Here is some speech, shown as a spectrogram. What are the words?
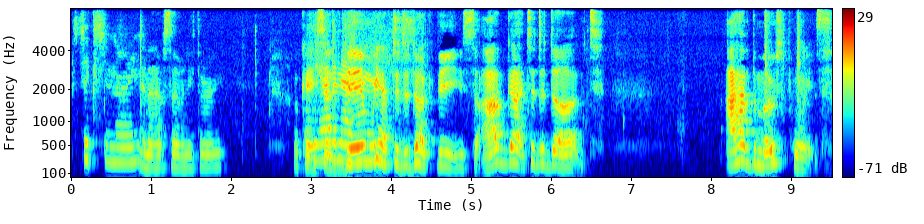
Sixty-nine. And I have 73. Okay, so then we have to deduct these. So I've got to deduct. I have the most points.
